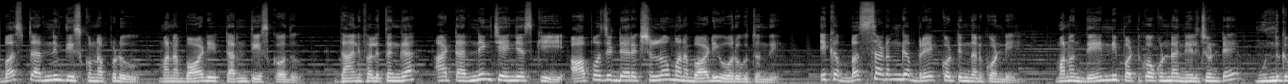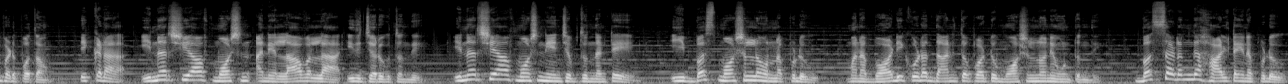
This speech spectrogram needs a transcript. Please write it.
బస్ టర్నింగ్ తీసుకున్నప్పుడు మన బాడీ టర్న్ తీసుకోదు. దాని ఫలితంగా ఆ టర్నింగ్ చేంజెస్కి ఆపోజిట్ డైరెక్షన్లో మన బాడీ ఒరుగుతుంది. ఇక బస్ సడన్గా బ్రేక్ కొట్టిందనుకోండి మనం దేన్ని పట్టుకోకుండా నిల్చుంటే ముందుకు పడిపోతాం. ఇక్కడ ఇనర్షియా ఆఫ్ మోషన్ అనే లా వల్ల ఇది జరుగుతుంది. ఇనర్షియా ఆఫ్ మోషన్ ఏం చెబుతుందంటే ఈ బస్ మోషన్లో ఉన్నప్పుడు మన బాడీ కూడా దానితో పాటు మోషన్లోనే ఉంటుంది. బస్ సడన్గా హాల్ట్ అయినప్పుడు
